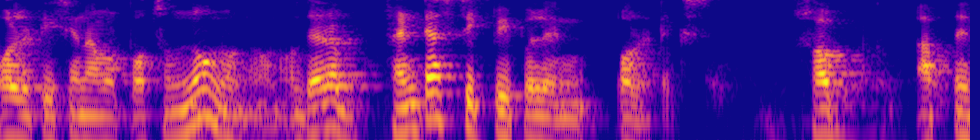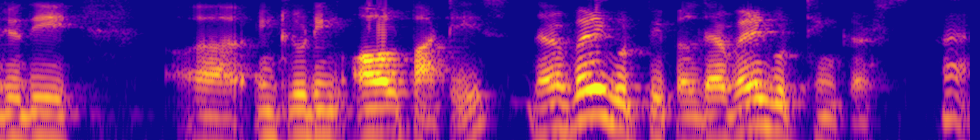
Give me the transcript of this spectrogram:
পলিটিশিয়ান আমার পছন্দ no no no there are fantastic people in politics সব আপনি যদি including all parties there are very good people there are very good thinkers হ্যাঁ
